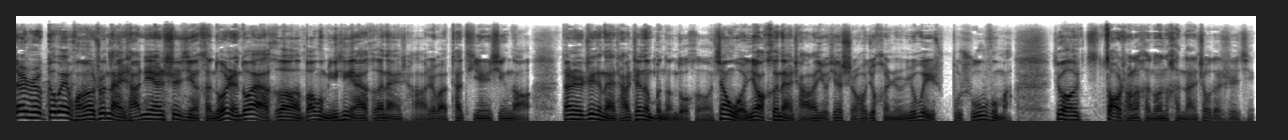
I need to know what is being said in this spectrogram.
但是各位朋友说奶茶这件事情，很多人都爱喝，包括明星也爱喝奶茶，是吧？它提神醒脑。但是这个奶茶真的不能多喝，像我要喝奶茶了，有些时候就很容易胃不舒服嘛，就造成了很多很难受的事情。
